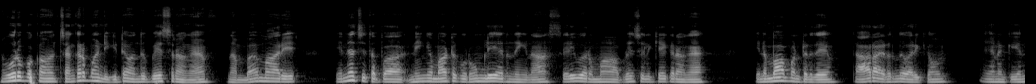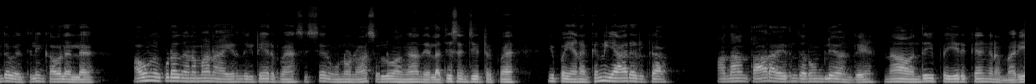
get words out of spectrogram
ஒரு பக்கம் சங்கரபாண்டி கிட்ட வந்து பேசுகிறாங்க நம்ம மாறி என்ன சித்தப்பா நீங்கள் மாட்டுக்கு ரூம்லேயே இருந்தீங்கன்னா சரி வருமா அப்படின்னு சொல்லி கேட்குறாங்க என்னம்மா பண்ணுறது தாரா இருந்த வரைக்கும் எனக்கு எந்த விதத்துலையும் கவலை இல்லை. அவங்க கூட தானமா நான் இருந்துக்கிட்டே இருப்பேன். சிஸ்டர் ஒன்றுனா சொல்லுவாங்க. அது எல்லாத்தையும் செஞ்சுட்டு இருப்பேன். இப்போ எனக்குன்னு யார் இருக்கா? அதான் தாரா இருந்த ரூம்லேயே வந்து நான் வந்து இப்போ இருக்கேங்கிற மாதிரி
